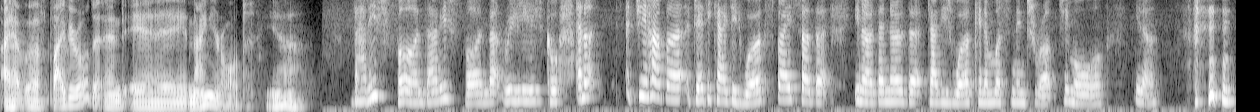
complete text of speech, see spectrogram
I have a five year old and a nine year old. Yeah. That is fun. That is fun. That really is cool. And I, do you have a, a, dedicated workspace so that you know they know that daddy's working and mustn't interrupt him or you know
